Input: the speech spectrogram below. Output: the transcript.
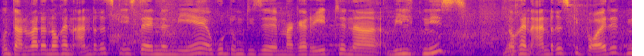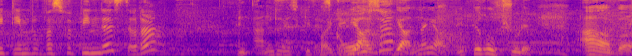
Und dann war da noch ein anderes, ist da in der Nähe, rund um diese Margaretener Wildnis, noch ein anderes Gebäude, mit dem du was verbindest, oder? Ein anderes Gebäude. große? Ja, ja, naja, die Berufsschule. Aber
